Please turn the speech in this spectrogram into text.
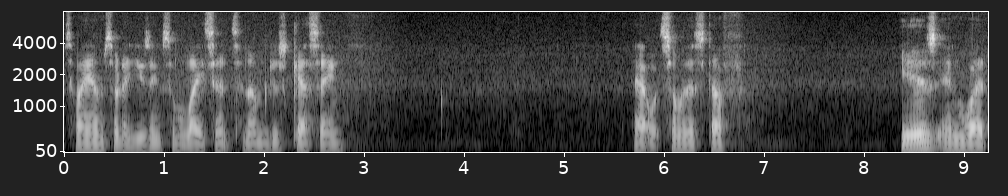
So I am sort of using some license and I'm just guessing at what some of this stuff is and what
